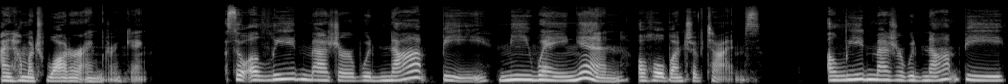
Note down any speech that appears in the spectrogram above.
and how much water I'm drinking. So a lead measure would not be me weighing in a whole bunch of times. A lead measure would not be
